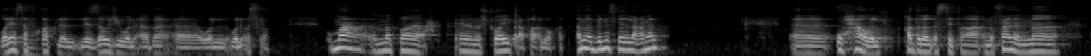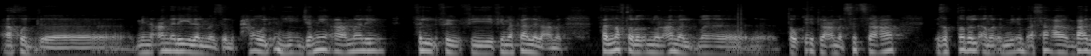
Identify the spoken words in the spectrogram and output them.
وليس فقط للزوج والآباء والأسرة. ومع مثل ما شوي اعطاء الوقت. أما بالنسبة للعمل آه، أحاول قدر الاستطاعه أنه فعلا ما أخذ آه، من عملي إلى المنزل. بحاول إنهي جميع أعمالي في في في مكان للعمل. فلنفترض أنه العمل توقيت العمل ست ساعات. إذا اضطر الأمر إني أبقى ساعة بعد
